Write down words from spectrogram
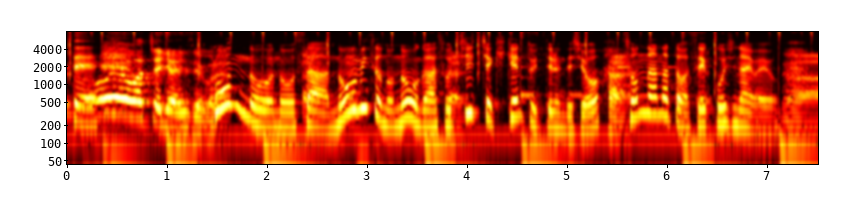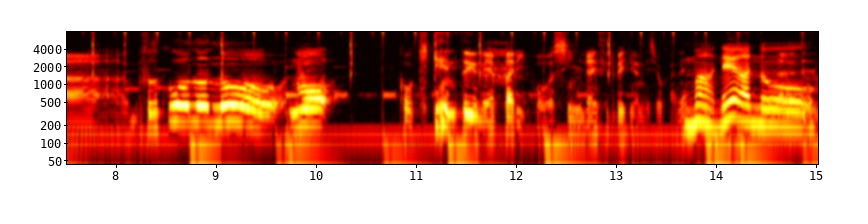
て。これ終わっちゃいけないんですよこれ。本能のさ、はい。脳みその脳がそっち行っちゃ危険と言ってるんでしょ、はい。そんなあなたは成功しないわよ。あーそこの脳のこう危険というのはやっぱりこう信頼するべきなんでしょうかね。まあねあの、はい。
